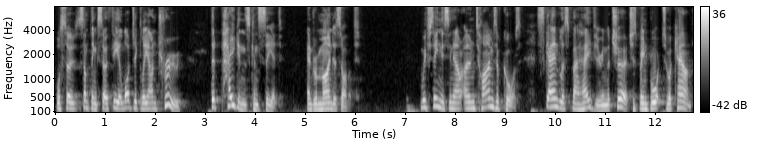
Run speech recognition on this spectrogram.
or so, something so theologically untrue, that pagans can see it and remind us of it. We've seen this in our own times, of course. Scandalous behavior in the church has been brought to account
